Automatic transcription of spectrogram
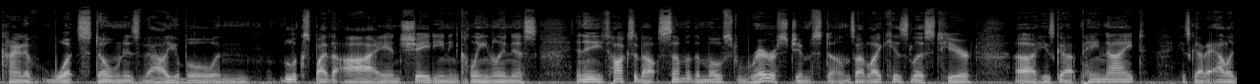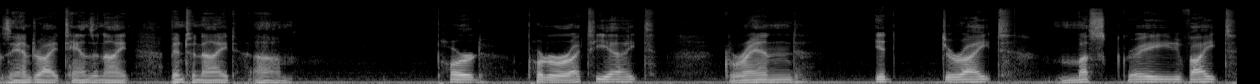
kind of what stone is valuable and looks by the eye and shading and cleanliness. And then he talks about some of the most rarest gemstones. I like his list here. Uh, he's got painite, he's got alexandrite, tanzanite, bentonite, um, pord, portorotiite, granditerite, musgravite,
